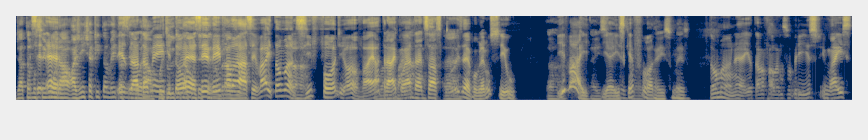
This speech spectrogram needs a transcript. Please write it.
Já estamos Cê- sem é. moral. A gente aqui também tá sem moral. por exatamente. Então, tá é, você vem e fala, ah, você vai? Então, mano, Aham. se fode, ó, vai Vai- atrás, vai corre atrás dessas é. coisas, é, problema seu. Aham. E vai. É isso e é isso mesmo, que é mano. foda. É isso mesmo. Então, mano, é, eu tava falando sobre isso, e mais.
